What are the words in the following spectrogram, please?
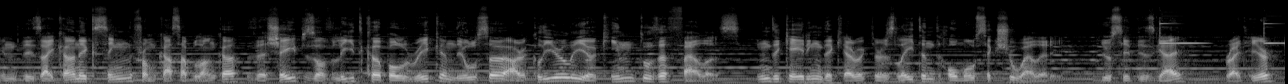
In this iconic scene from Casablanca, the shapes of lead couple Rick and Ilsa are clearly akin to the phallus, indicating the character's latent homosexuality. You see this guy? Right here?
